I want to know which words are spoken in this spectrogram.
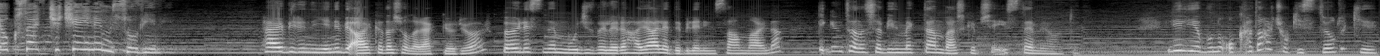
Yoksa çiçeğine mi sorayım? Her birini yeni bir arkadaş olarak görüyor, böylesine mucizeleri hayal edebilen insanlarla bir gün tanışabilmekten başka bir şey istemiyordu. Lilia bunu o kadar çok istiyordu ki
